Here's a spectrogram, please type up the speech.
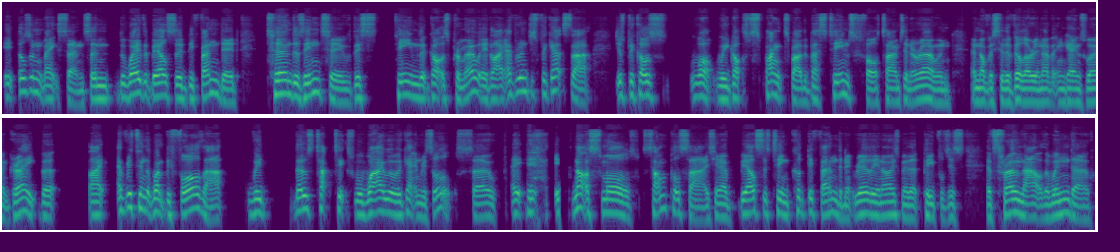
it doesn't make sense. And the way that Bielsa defended turned us into this team that got us promoted. Like everyone just forgets that just because what we got spanked by the best teams four times in a row, and and obviously the Villa and Everton games weren't great, but like everything that went before that, we those tactics were why we were getting results. So it, it's not a small sample size. You know, Bielsa's team could defend, and it really annoys me that people just have thrown that out of the window.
